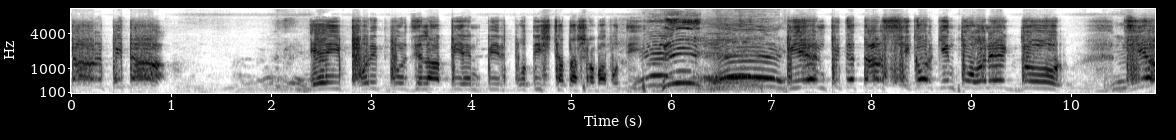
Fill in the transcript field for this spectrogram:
তার পিতা এই ফরিদপুর জেলা বিএনপির প্রতিষ্ঠাতা সভাপতি। বিএনপিতে তার শিকড় কিন্তু অনেক দূর। জিয়া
